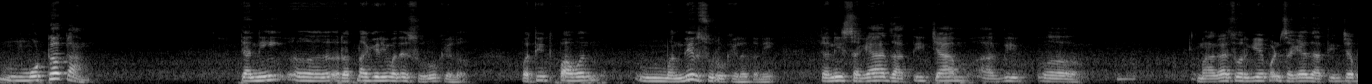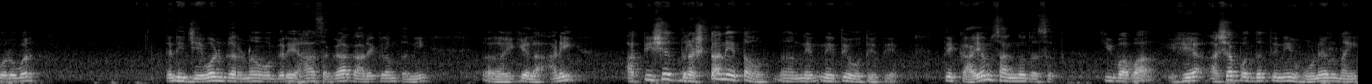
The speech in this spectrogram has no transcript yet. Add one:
मोठं काम त्यांनी रत्नागिरीमध्ये सुरू केलं. पतित पावन मंदिर सुरू केलं त्यांनी. त्यांनी सगळ्या जातीच्या अगदी मागासवर्गीय पण सगळ्या जातींच्या बरोबर त्यांनी जेवण करणं वगैरे हा सगळा कार्यक्रम त्यांनी हे केला. आणि अतिशय द्रष्टा नेता होत ने नेते होते ते. ते कायम सांगत असत. की बाबा हे अशा पद्धतीने होणार नाही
